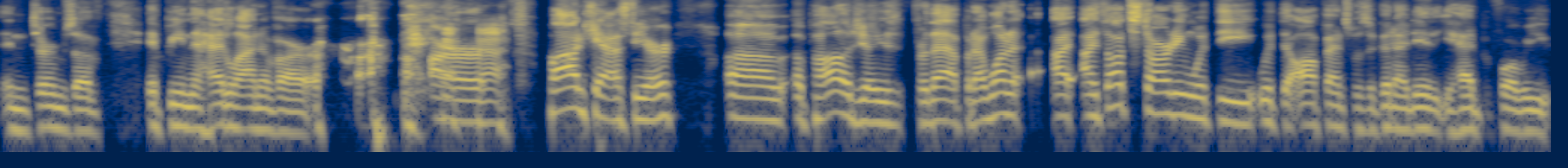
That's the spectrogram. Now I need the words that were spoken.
in terms of it being the headline of our our podcast here. Uh, apologize for that, but I want to. I, I thought starting with the with the offense was a good idea that you had before we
